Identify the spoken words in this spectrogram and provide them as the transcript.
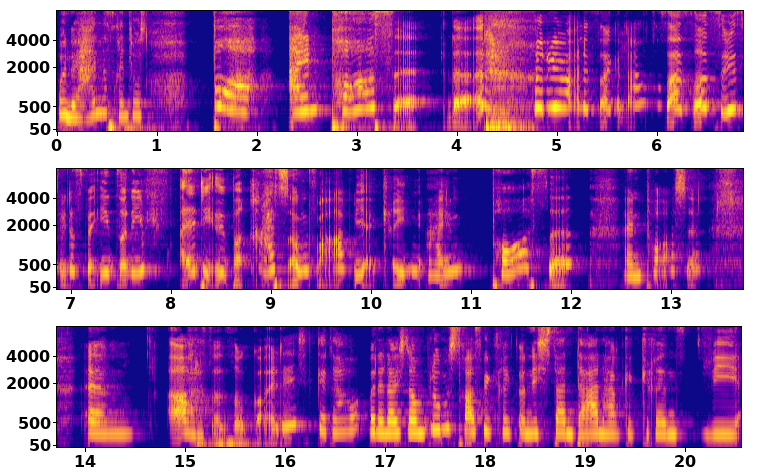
und der Hannes rennt los. Boah, ein Porsche! Und wir haben alle so gelacht. Das war so süß, wie das für ihn so die die Überraschung war. Wir kriegen ein Porsche, ein Porsche. Ähm, oh, das war so goldig, genau. Und dann habe ich noch einen Blumenstrauß gekriegt und ich stand da und habe gegrinst wie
